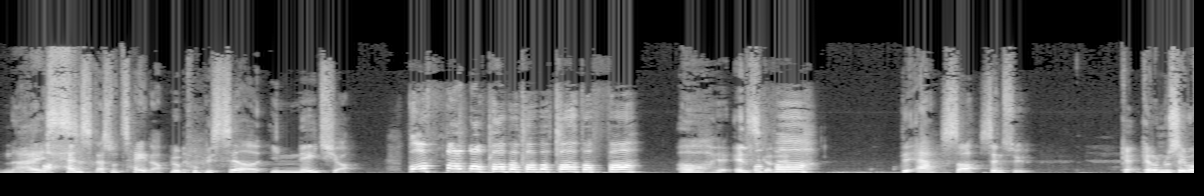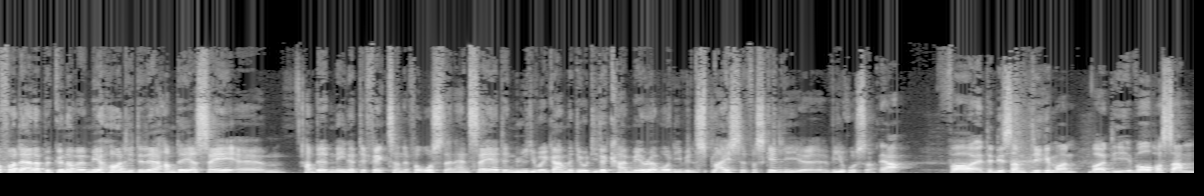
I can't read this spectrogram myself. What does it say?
Nice. Og hans resultater blev publiceret i Nature. Hvorfor, hvorfor, hvorfor, hvorfor, hvorfor? Åh, oh, jeg elsker Hvorfor? det. Det er så sindssygt. Kan, kan du nu se, hvorfor der er, der begynder at være mere hold i det der, ham der jeg sagde, øh, ham der den ene af defekterne fra Rusland, han sagde, at det nye, de var i gang med, det var de der Chimera, hvor de ville splice forskellige øh, viruser. Ja, for det er ligesom Digimon, hvor de evolver sammen.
